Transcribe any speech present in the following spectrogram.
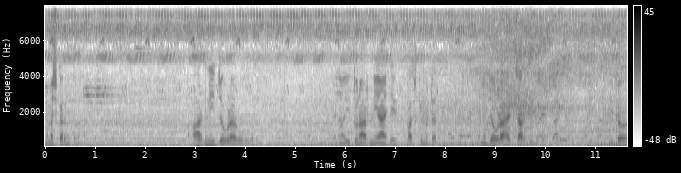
नमस्कार मित्रांनो. आर्नी जवळा रोडवर. इथून आर्नी आहे पाच किलोमीटर आणि जवळा आहे चार किलोमीटर. इथं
